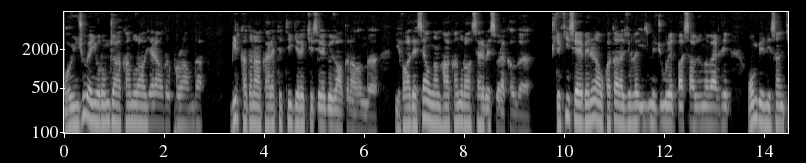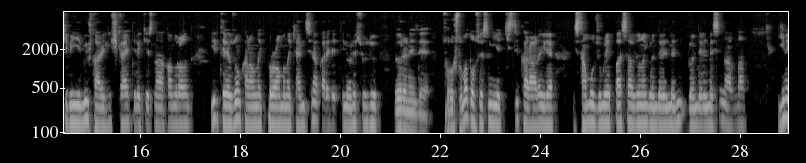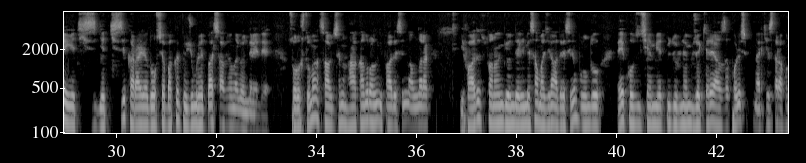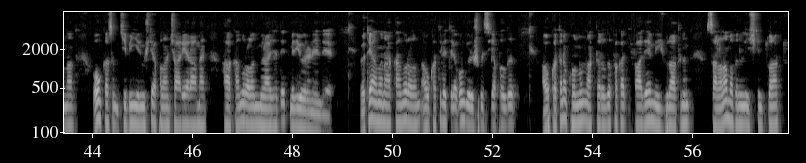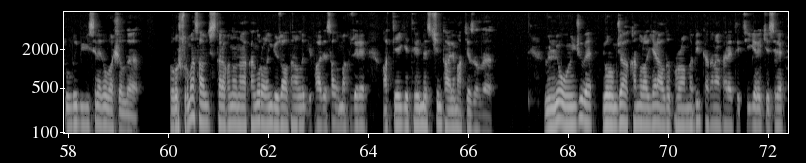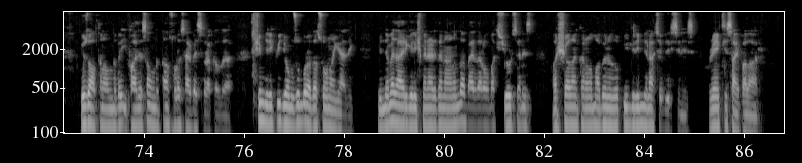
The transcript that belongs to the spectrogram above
Oyuncu ve yorumcu Hakan Ural yer aldığı programda bir kadına hakaret ettiği gerekçesiyle gözaltına alındı. İfadesi alınan Hakan Ural serbest bırakıldı. Müşteki SHB'nin avukatı aracılığıyla İzmir Cumhuriyet Başsavcılığına verdiği 11 Nisan 2023 tarihli şikayet dilekçesinde Hakan Ural'ın bir televizyon kanalındaki programında kendisine hakaret ettiğini öne sürdüğü öğrenildi. Soruşturma dosyasının yetkisizlik kararı ile İstanbul Cumhuriyet Başsavcılığına gönderilmesinin ardından yine yetkisiz, yetkisizlik kararıyla dosya Bakırköy Cumhuriyet Başsavcılığına gönderildi. Soruşturma savcısının Hakan Ural'ın ifadesinin alınarak ifade tutanağının gönderilmesi amacıyla adresinin bulunduğu Beykoz İlçe Emniyet Müdürlüğü'ne müzekkere yazdığı polis merkezi tarafından 10 Kasım 2023'te yapılan çağrıya rağmen Hakan Ural'ın müracaat etmediği öğrenildi. Öte yandan Hakan Ural'ın avukatıyla telefon görüşmesi yapıldı. Avukatına konunun aktarıldı fakat ifadeye mecburatının sağlanamadığına ilişkin tutanak tutulduğu bilgisine de ulaşıldı. Soruşturma savcısı tarafından Hakan Ural'ın gözaltına alınıp ifadesi alınmak üzere adliyeye getirilmesi için talimat yazıldı. Ünlü oyuncu ve yorumcu Hakan Ural yer aldığı programda bir kadına hakaret ettiği gerekçesiyle gözaltına alındı ve ifadesi alındıktan sonra serbest bırakıldı. Şimdilik videomuzun burada sonuna geldik. Gündeme dair gelişmelerden anında haberdar olmak istiyorsanız aşağıdan kanalıma abone olup bildirimleri açabilirsiniz. Renkli sayfalar.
